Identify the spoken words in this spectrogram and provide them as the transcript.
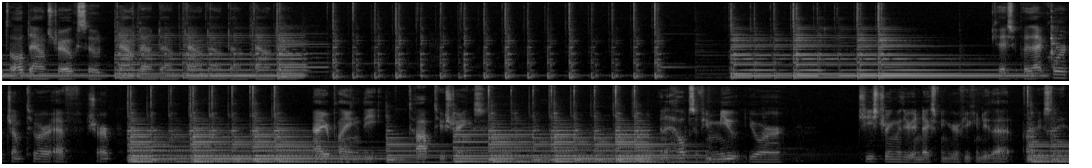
It's all downstroke, so down, down, down, down, down, Okay, so play that chord, jump to our F sharp. Now you're playing the top two strings. And it helps if you mute your G string with your index finger if you can do that, obviously. Then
